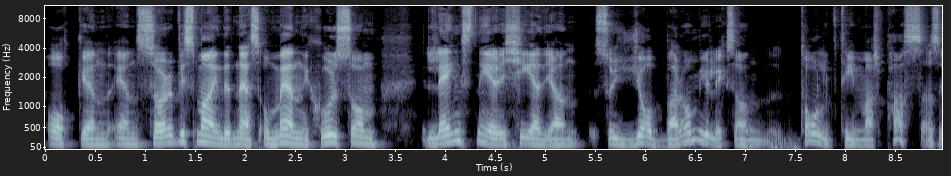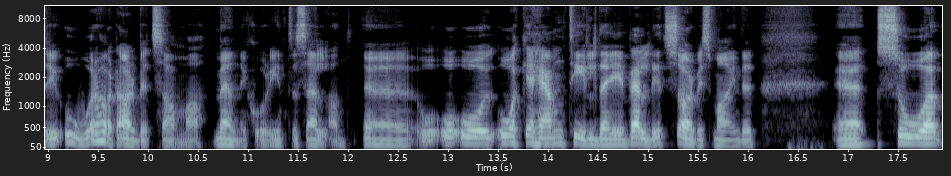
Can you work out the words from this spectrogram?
och en, en service-mindedness och människor som längst ner i kedjan så jobbar de ju liksom 12 timmars pass, alltså det är oerhört arbetsamma människor, inte sällan. Eh, och, och, och, åker hem till dig väldigt service-minded. Eh, så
